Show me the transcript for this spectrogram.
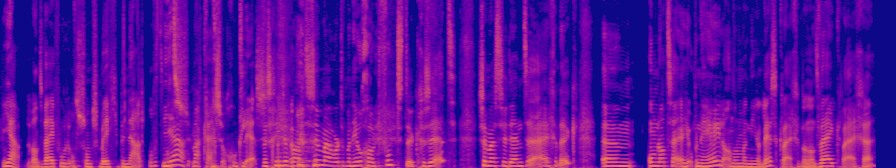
Ja, want wij voelen ons soms een beetje benaderd. Ja. Summa krijgt zo goed les. Misschien zo van, Summa wordt op een heel groot voetstuk gezet. Summa-studenten eigenlijk. Um, omdat zij op een hele andere manier les krijgen dan dat wij krijgen.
